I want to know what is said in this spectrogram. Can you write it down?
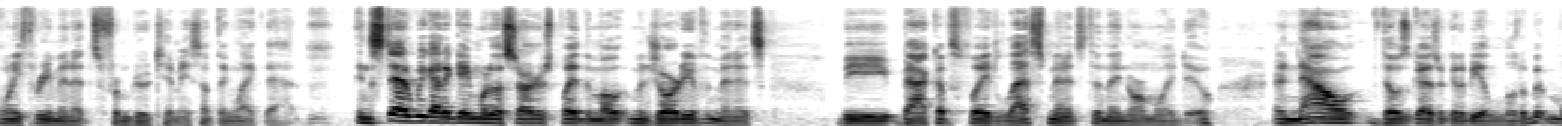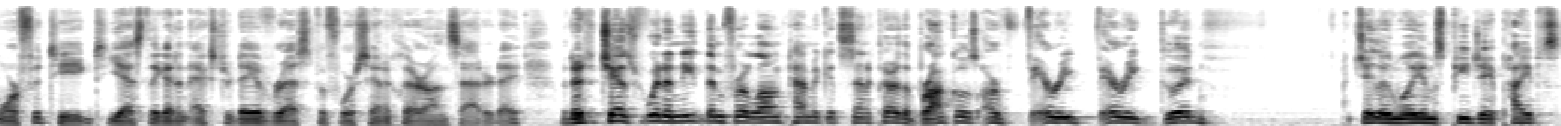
23 minutes from Drew Timme, something like that. Instead, we got a game where the starters played the majority of the minutes. The backups played less minutes than they normally do. And now those guys are going to be a little bit more fatigued. Yes, they got an extra day of rest before Santa Clara on Saturday, but there's a chance we're going to need them for a long time against Santa Clara. The Broncos are very, very good. Jalen Williams, PJ Pipes,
